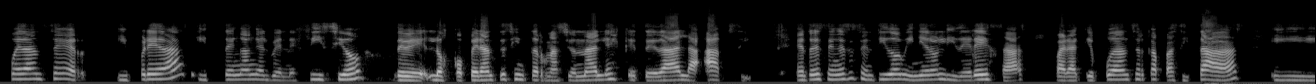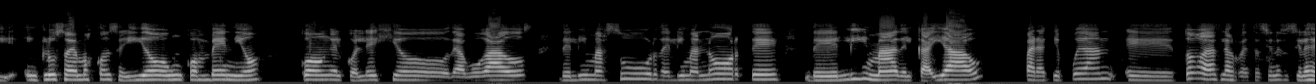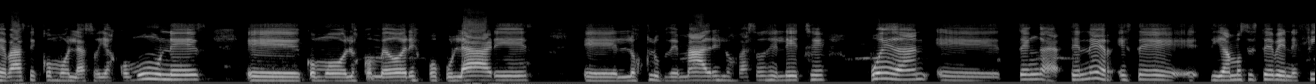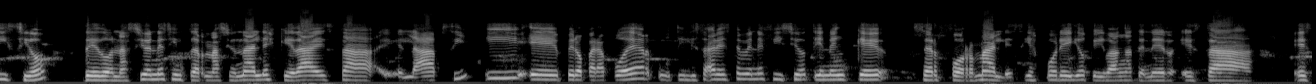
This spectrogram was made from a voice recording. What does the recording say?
puedan ser IPREDAS y tengan el beneficio de los cooperantes internacionales que te da la APSI. Entonces, en ese sentido, vinieron lideresas para que puedan ser capacitadas y incluso hemos conseguido un convenio con el Colegio de Abogados de Lima Sur, de Lima Norte, de Lima, del Callao, para que puedan eh, todas las organizaciones sociales de base, como las ollas comunes, eh, como los comedores populares, eh, los clubes de madres, los vasos de leche, puedan tenga, tener este, digamos, este beneficio de donaciones internacionales que da esta eh, la APSI y eh, pero para poder utilizar este beneficio tienen que ser formales y es por ello que iban a tener esta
